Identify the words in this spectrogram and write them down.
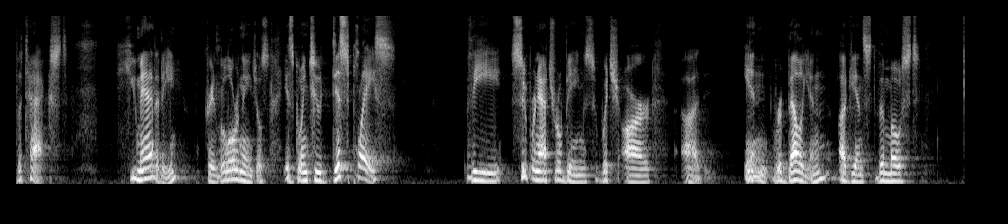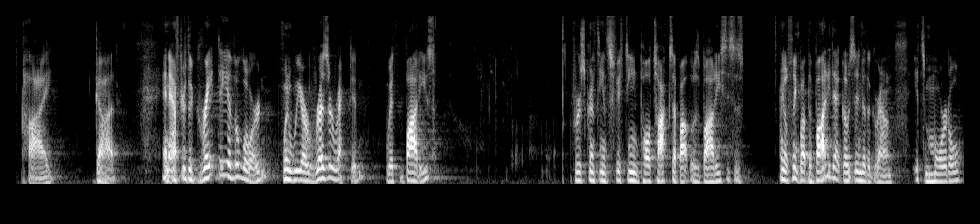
the text. Humanity, created a little lower than angels, is going to displace the supernatural beings which are uh, in rebellion against the Most High God. And after the great day of the Lord, when we are resurrected, with bodies. 1 Corinthians 15, Paul talks about those bodies. He says, you know, think about the body that goes into the ground. It's mortal,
